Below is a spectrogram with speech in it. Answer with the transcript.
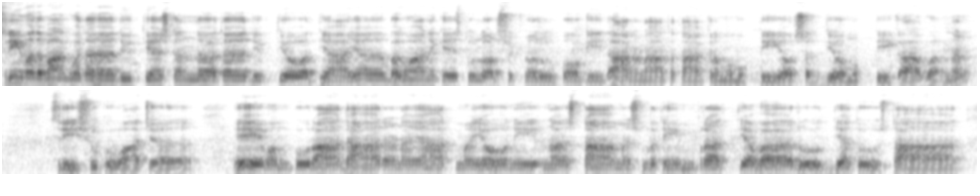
श्रीमद्भागवत द्वितीय स्कंद द्वितीयोध्याय भगवान के स्थूल और सूक्ष्म रूपों की धारणा तथा क्रम मुक्ति और सद्यो मुक्ति का वर्णन श्री श्रीशुकुवाच एवं पुरा धारणयात्मयोनिर्नष्टां स्मृतिं प्रत्यवरुध्यतुष्टात्।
